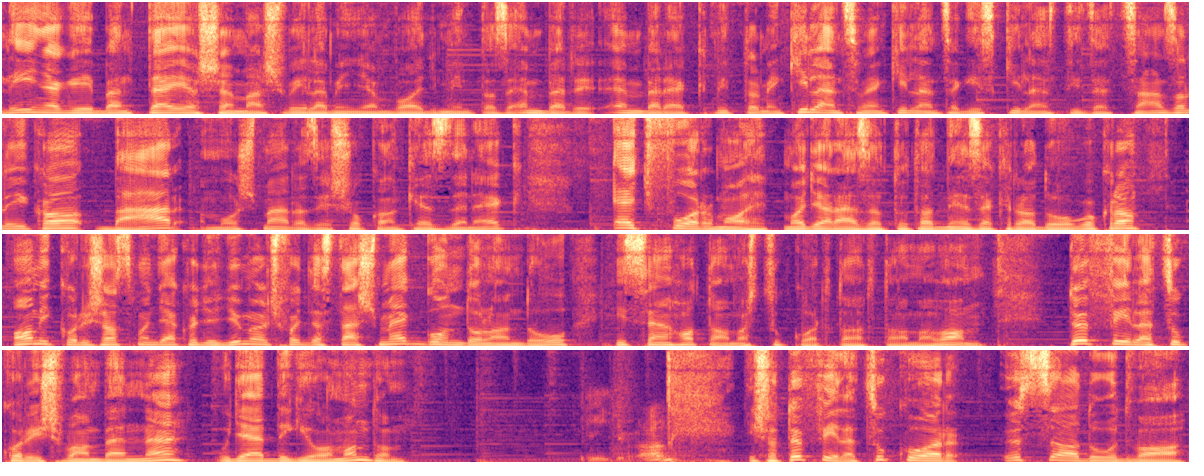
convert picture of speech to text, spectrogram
lényegében teljesen más véleményem vagy, mint az ember, emberek, mit tudom én, 99,9%-a, bár most már azért sokan kezdenek egyforma magyarázatot adni ezekre a dolgokra, amikor is azt mondják, hogy a gyümölcsfogyasztás meggondolandó, hiszen hatalmas cukortartalma van. Többféle cukor is van benne, ugye eddig jól mondom? Így van. És a többféle cukor összeadódva,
